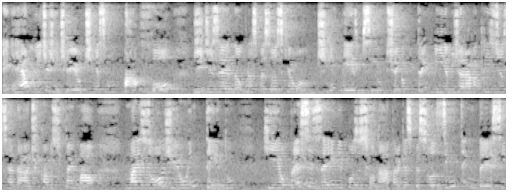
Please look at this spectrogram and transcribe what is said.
realmente, gente, eu tinha assim, um pavor de dizer não para as pessoas que eu amo. Tinha mesmo, assim, eu chegava, tremia, me gerava crise de ansiedade, ficava super mal. Mas hoje eu entendo que eu precisei me posicionar para que as pessoas entendessem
